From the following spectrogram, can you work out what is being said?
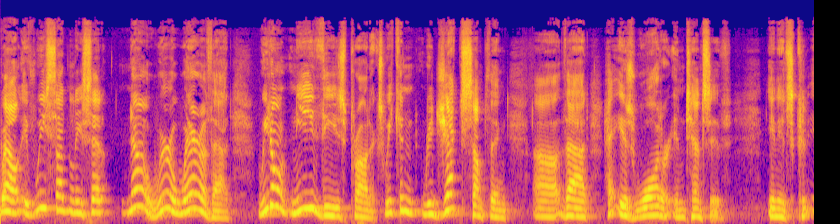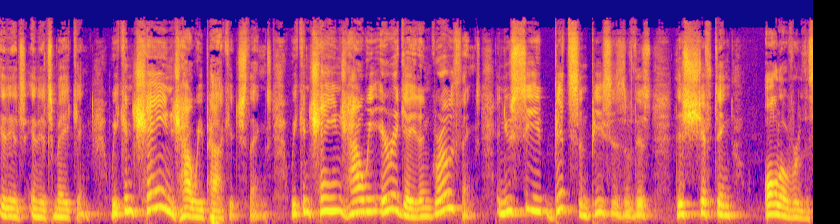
Well, if we suddenly said, no, we're aware of that, we don't need these products, we can reject something uh, that is water intensive. In its, in, its, in its making. We can change how we package things. We can change how we irrigate and grow things. And you see bits and pieces of this, this shifting all over the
